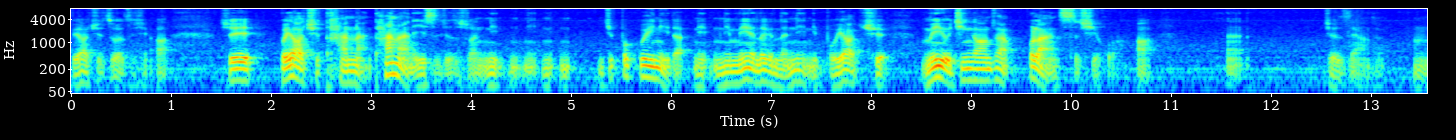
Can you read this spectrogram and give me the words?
不要去做这些啊，所以不要去贪婪，贪婪的意思就是说，你你你你。你你就不归你的，你你没有那个能力，你不要去，没有金刚钻不揽瓷器活啊，嗯，就是这样的，嗯，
